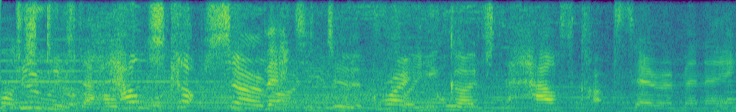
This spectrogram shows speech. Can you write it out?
left to do is the House Cup ceremony. Better do it before you go to the House Cup ceremony.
